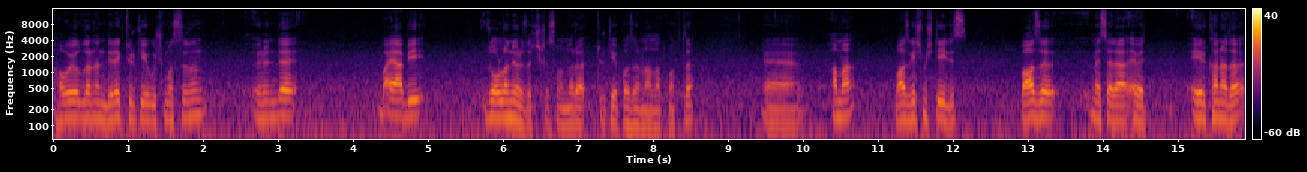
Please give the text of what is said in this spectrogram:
hava yollarının direkt Türkiye'ye uçmasının önünde bayağı bir zorlanıyoruz açıkçası onlara Türkiye pazarını anlatmakta. E, ama vazgeçmiş değiliz. Bazı mesela evet Air Canada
